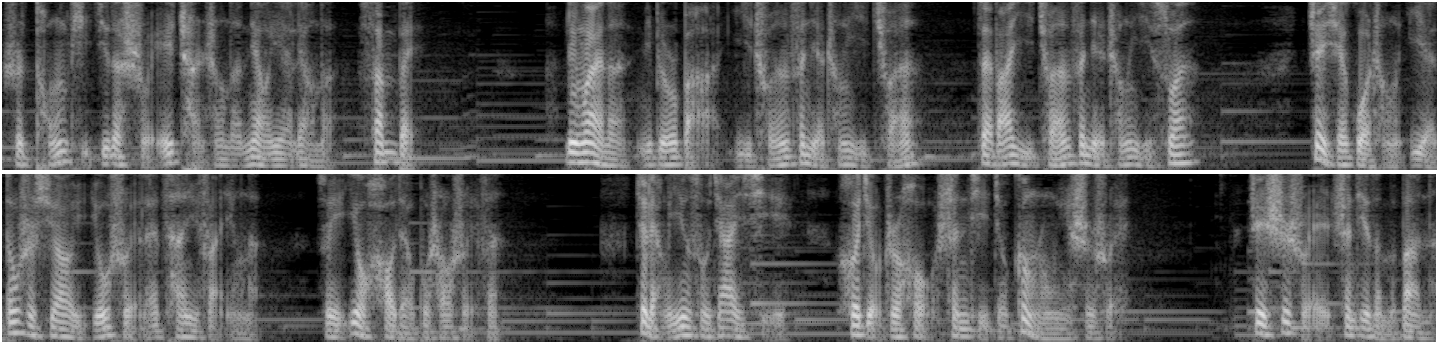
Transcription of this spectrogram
是同体积的水产生的尿液量的三倍。另外呢，你比如把乙醇分解成乙醛，再把乙醛分解成乙酸，这些过程也都是需要有水来参与反应的，所以又耗掉不少水分。这两个因素加一起，喝酒之后身体就更容易失水。这失水，身体怎么办呢？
